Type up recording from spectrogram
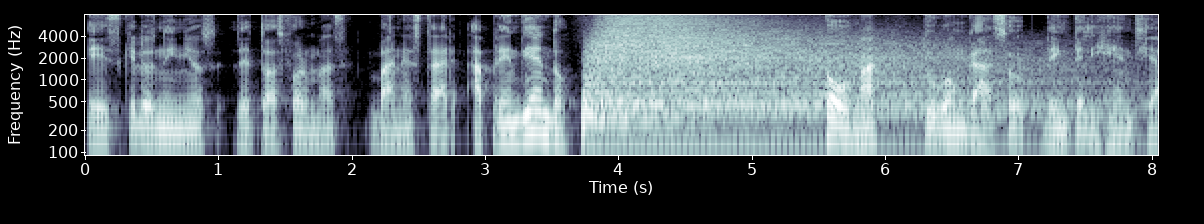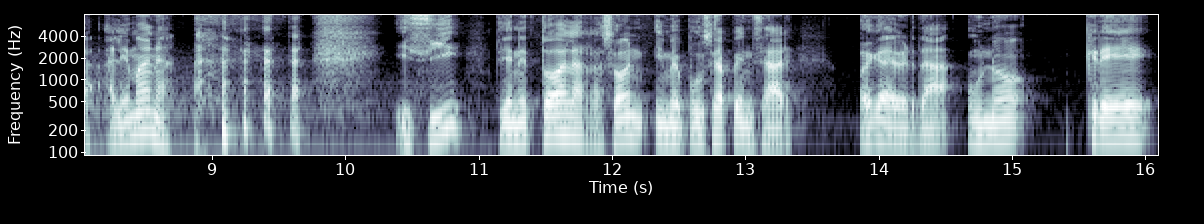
es que los niños de todas formas van a estar aprendiendo. Toma tu gongazo de inteligencia alemana. y sí, tiene toda la razón. Y me puse a pensar, oiga, de verdad, uno cree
